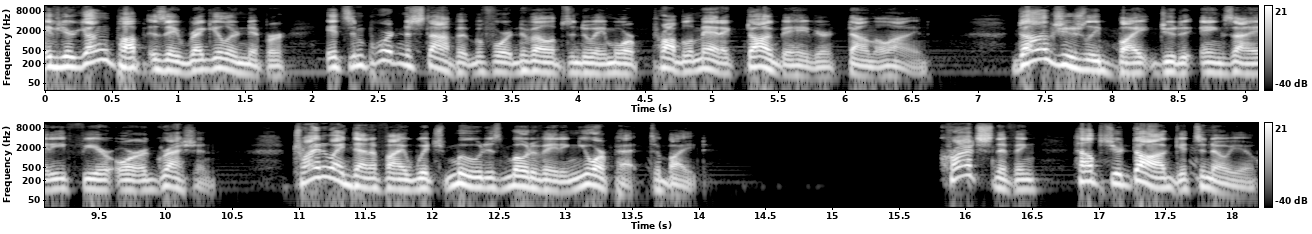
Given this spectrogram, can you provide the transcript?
If your young pup is a regular nipper, it's important to stop it before it develops into a more problematic dog behavior down the line. Dogs usually bite due to anxiety, fear, or aggression. Try to identify which mood is motivating your pet to bite. Crotch sniffing helps your dog get to know you.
